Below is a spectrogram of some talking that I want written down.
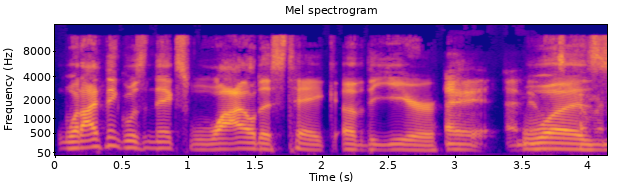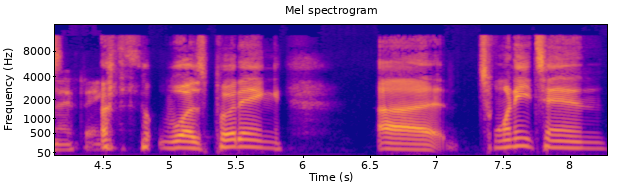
what I think was Nick's wildest take of the year I, I was coming, I think. was putting uh 2010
